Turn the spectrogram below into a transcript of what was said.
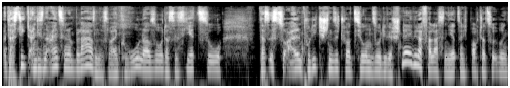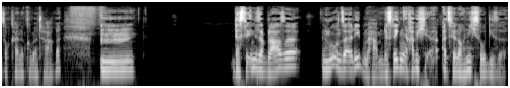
Und das liegt an diesen einzelnen Blasen. Das war in Corona so, das ist jetzt so, das ist zu allen politischen Situationen so, die wir schnell wieder verlassen jetzt. Und ich brauche dazu übrigens auch keine Kommentare. Mm, dass wir in dieser Blase nur unser Erleben haben. Deswegen habe ich, als wir noch nicht so diese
